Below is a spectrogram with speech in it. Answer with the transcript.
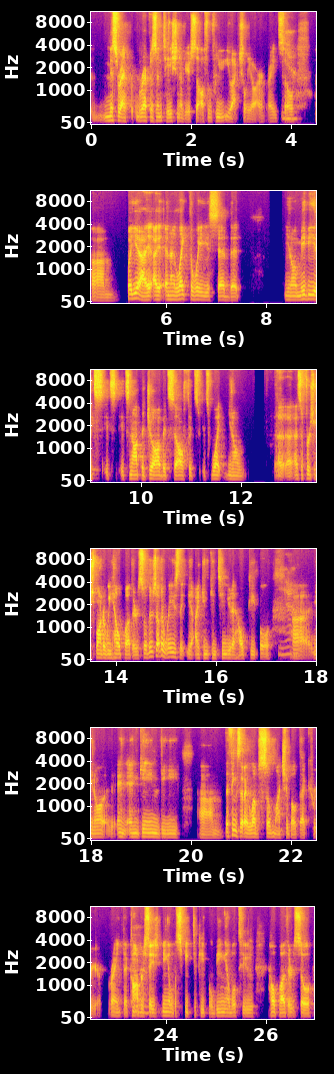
misrepresentation of yourself of who you actually are right? So yeah. um but yeah I, I and i like the way you said that you know maybe it's it's it's not the job itself. It's it's what you know uh, as a first responder, we help others. So there's other ways that yeah, I can continue to help people, yeah. uh, you know, and and gain the um, the things that I love so much about that career, right? The conversation, mm-hmm. being able to speak to people, being able to help others. So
